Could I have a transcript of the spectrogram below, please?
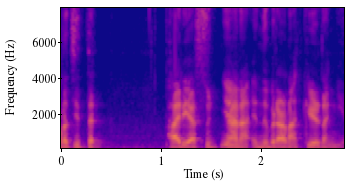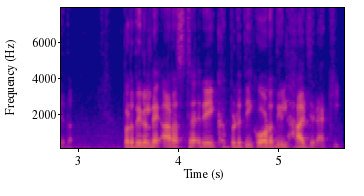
പ്രജിത്തൻ ഭാര്യ സുജ്ഞാന എന്നിവരാണ് കീഴടങ്ങിയത്. പ്രതികളുടെ അറസ്റ്റ് രേഖപ്പെടുത്തി കോടതിയിൽ ഹാജരാക്കി.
